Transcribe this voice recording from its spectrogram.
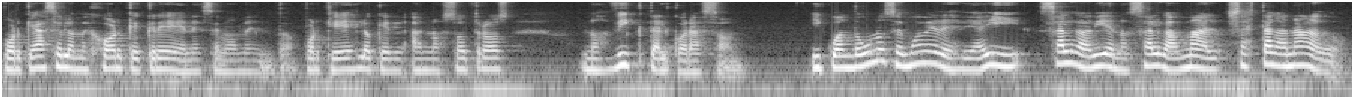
porque hace lo mejor que cree en ese momento, porque es lo que a nosotros nos dicta el corazón. Y cuando uno se mueve desde ahí, salga bien o salga mal, ya está ganado.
